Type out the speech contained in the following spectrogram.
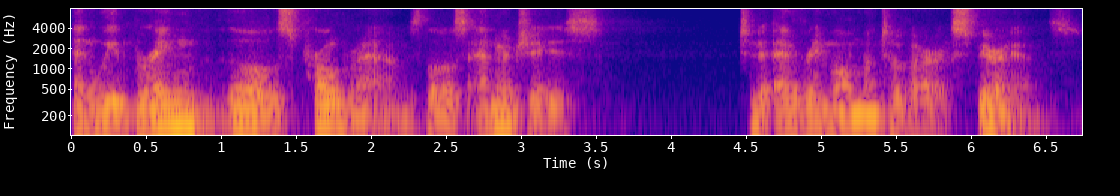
And we bring those programs, those energies, to every moment of our experience.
